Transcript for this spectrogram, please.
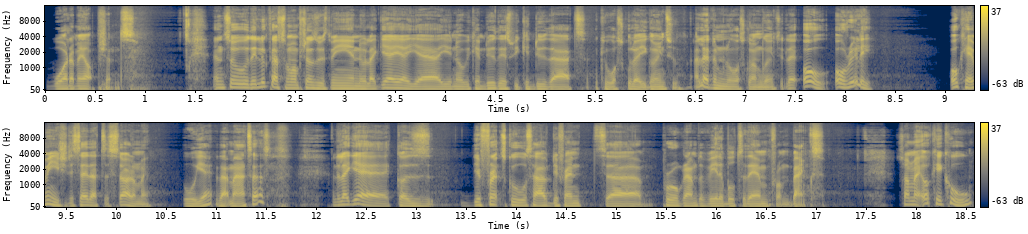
What are my options? And so they looked at some options with me and they were like, yeah, yeah, yeah, you know, we can do this, we can do that. Okay, what school are you going to? I let them know what school I'm going to. Like, oh, oh, really? Okay, I mean, you should have said that to start. I'm like, oh, yeah, that matters. And they're like, yeah, because different schools have different uh, programs available to them from banks. So I'm like, okay, cool.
